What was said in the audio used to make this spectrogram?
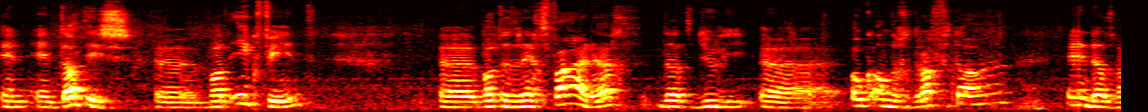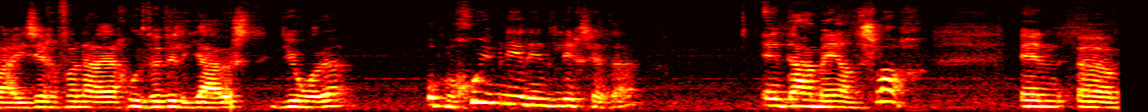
en, en dat is eh, wat ik vind, eh, wat het rechtvaardigt dat jullie eh, ook ander gedrag vertonen. En dat wij zeggen van, nou ja goed, we willen juist de jongeren op een goede manier in het licht zetten. En daarmee aan de slag. En ehm,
